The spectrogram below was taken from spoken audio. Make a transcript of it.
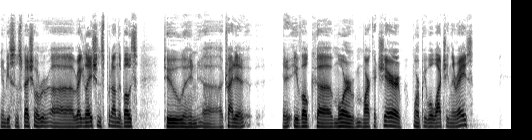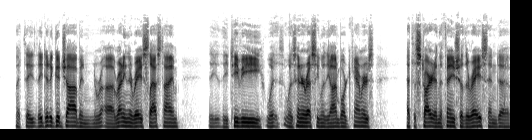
Going to be some special uh, regulations put on the boats to uh, try to evoke uh, more market share, more people watching the race. But they, they did a good job in uh, running the race last time. The the TV was was interesting with the onboard cameras at the start and the finish of the race, and uh,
